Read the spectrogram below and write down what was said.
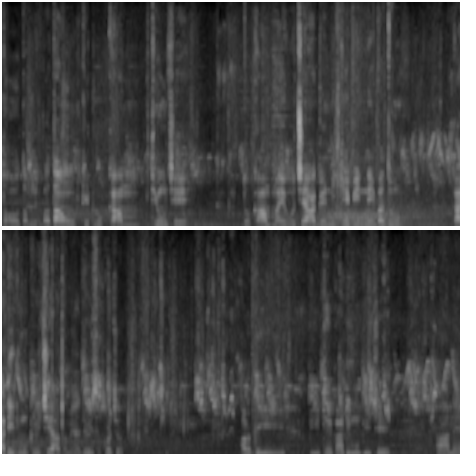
તો તમને બતાવું કેટલું કામ થયું છે. તો કામમાં એવું છે, આગળની કેબિનને બધું કાઢી જ મૂક્યું છે. આ તમે આ જોઈ શકો છો. અડધી પીઠે કાઢી મૂકી છે અને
